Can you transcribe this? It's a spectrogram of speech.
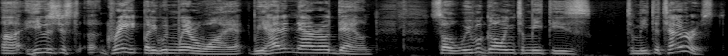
uh, he was just uh, great, but he wouldn't wear a wire. We had it narrowed down, so we were going to meet these to meet the terrorists,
